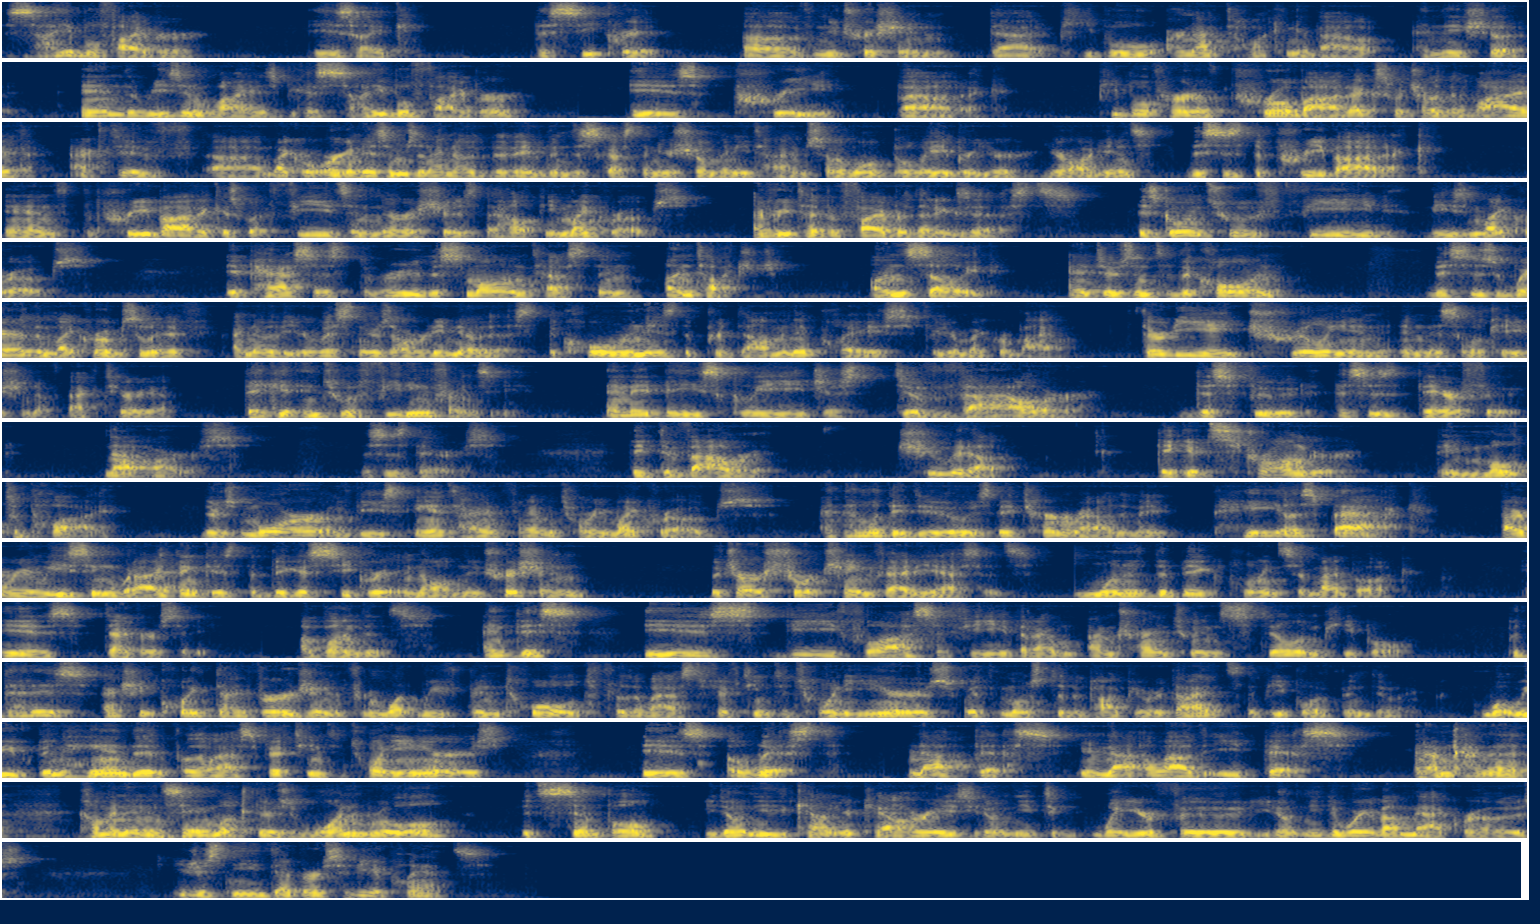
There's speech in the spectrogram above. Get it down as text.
soluble fiber is like the secret of nutrition that people are not talking about and they should. And the reason why is because soluble fiber is prebiotic. People have heard of probiotics, which are the live active uh, microorganisms. And I know that they've been discussed on your show many times, so I won't belabor your, your audience. This is the prebiotic. And the prebiotic is what feeds and nourishes the healthy microbes. Every type of fiber that exists is going to feed these microbes. It passes through the small intestine untouched, unsullied, enters into the colon, this is where the microbes live. I know that your listeners already know this. The colon is the predominant place for your microbiome. 38 trillion in this location of bacteria. They get into a feeding frenzy and they basically just devour this food. This is their food, not ours. This is theirs. They devour it, chew it up. They get stronger. They multiply. There's more of these anti inflammatory microbes. And then what they do is they turn around and they pay us back by releasing what I think is the biggest secret in all of nutrition, which are short chain fatty acids. One of the big points of my book is diversity, abundance. And this is the philosophy that I'm, I'm trying to instill in people. But that is actually quite divergent from what we've been told for the last 15 to 20 years with most of the popular diets that people have been doing. What we've been handed for the last 15 to 20 years is a list not this. You're not allowed to eat this. And I'm kind of coming in and saying, look, there's one rule. It's simple. You don't need to count your calories. You don't need to weigh your food. You don't need to worry about macros. You just need diversity of plants.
